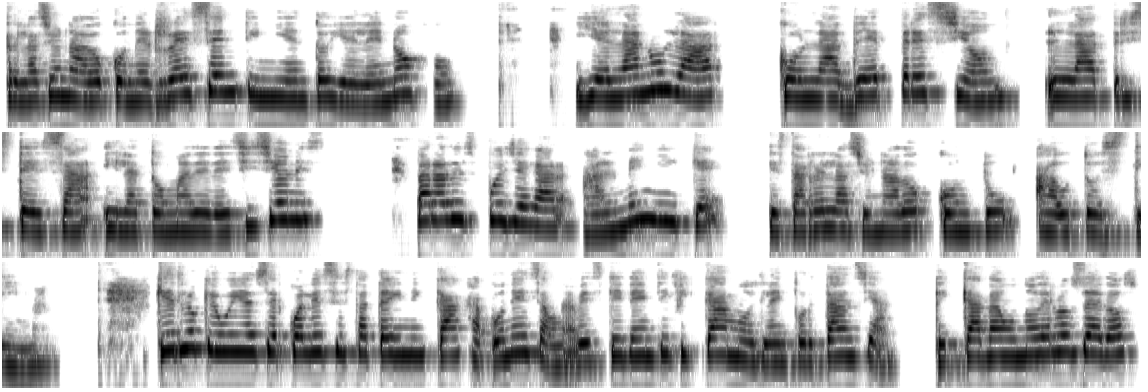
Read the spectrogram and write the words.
relacionado con el resentimiento y el enojo. Y el anular con la depresión, la tristeza y la toma de decisiones. Para después llegar al meñique, que está relacionado con tu autoestima. ¿Qué es lo que voy a hacer? ¿Cuál es esta técnica japonesa? Una vez que identificamos la importancia de cada uno de los dedos,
